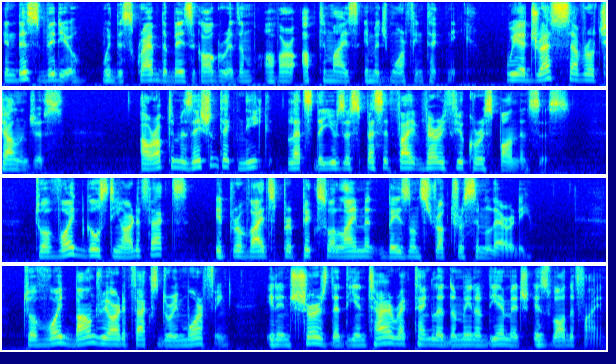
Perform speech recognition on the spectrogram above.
In this video, we describe the basic algorithm of our optimized image morphing technique. We address several challenges. Our optimization technique lets the user specify very few correspondences. To avoid ghosting artifacts, it provides per pixel alignment based on structural similarity. To avoid boundary artifacts during morphing, it ensures that the entire rectangular domain of the image is well defined.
